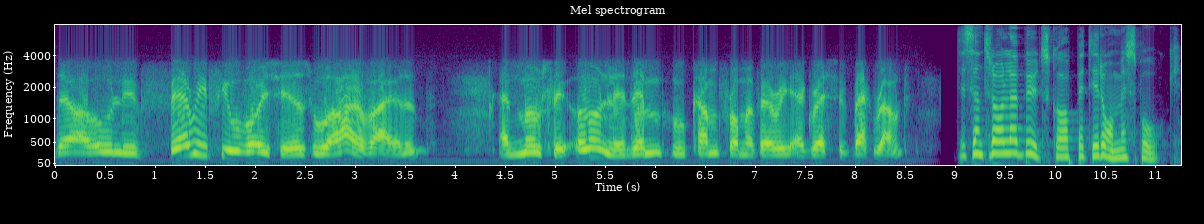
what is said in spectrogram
there are only very few voices who are violent, and mostly only them who come from a very aggressive background. Det centrala budskapet i Rommes bok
